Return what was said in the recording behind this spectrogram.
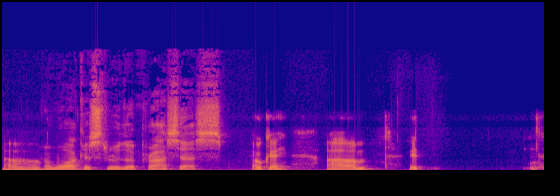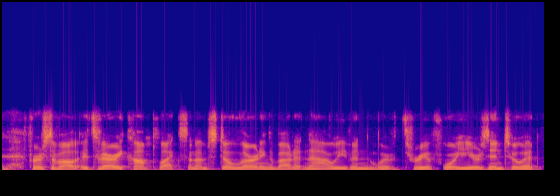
uh, walk us through the process okay um, it first of all, it's very complex, and I'm still learning about it now. Even we're three or four years into it,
